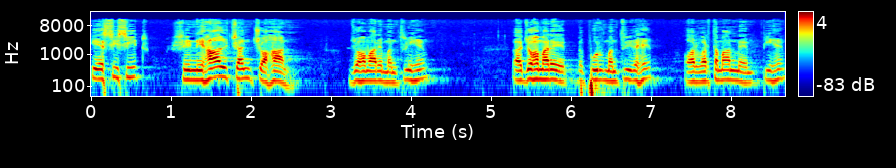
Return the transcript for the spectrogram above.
की एससी सीट श्री निहाल चंद चौहान, जो हमारे मंत्री हैं जो हमारे पूर्व मंत्री रहे और वर्तमान में एमपी हैं,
